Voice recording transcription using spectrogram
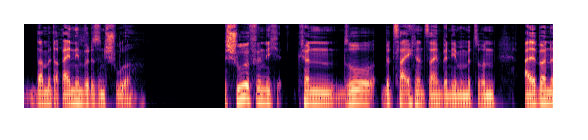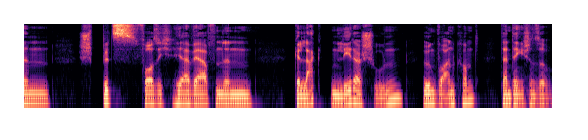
damit reinnehmen würde, sind Schuhe. Schuhe, finde ich, können so bezeichnend sein, wenn jemand mit so einem albernen, spitz vor sich herwerfenden, gelackten Lederschuhen irgendwo ankommt, dann denke ich schon so,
